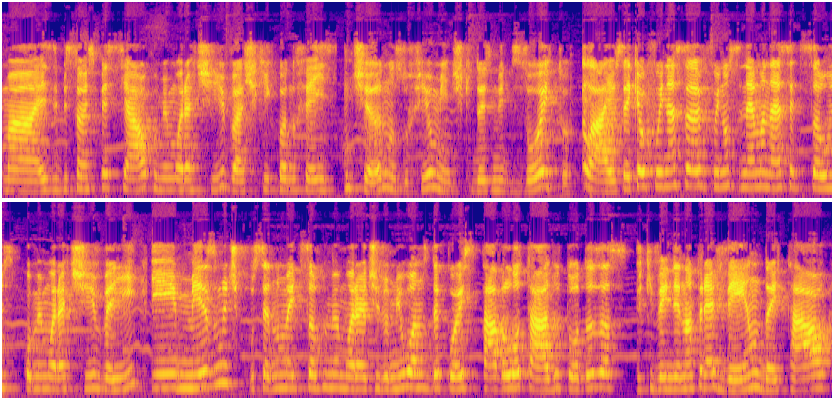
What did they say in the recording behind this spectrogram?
uma exibição especial comemorativa, acho que quando fez 20 anos do filme, acho que 2018. Sei lá, eu sei que eu fui nessa, fui no cinema nessa edição comemorativa aí, e mesmo, tipo, sendo uma edição comemorativa mil anos depois, tava lotado todas as que vendem na pré-venda e tal,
